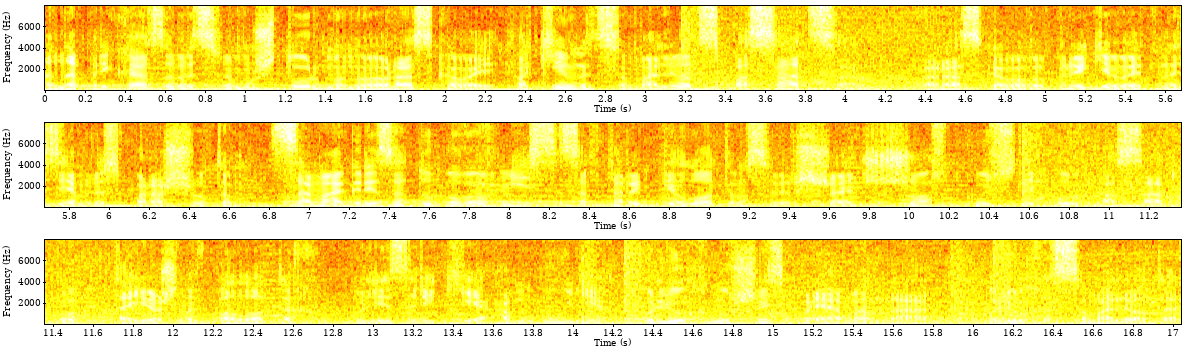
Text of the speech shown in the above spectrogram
Она приказывает своему штурману Расковой покинуть самолет, спасаться. Раскова выпрыгивает на землю с парашютом. Сама Гризодубова вместе со вторым пилотом совершает жесткую слепую посадку в таежных болотах близ реки Амгуни, плюхнувшись прямо на брюхо самолета.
